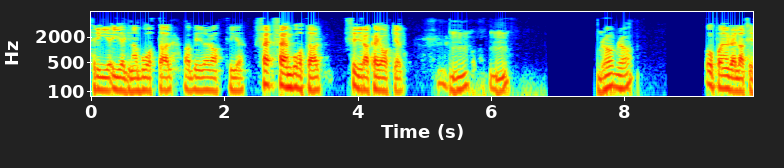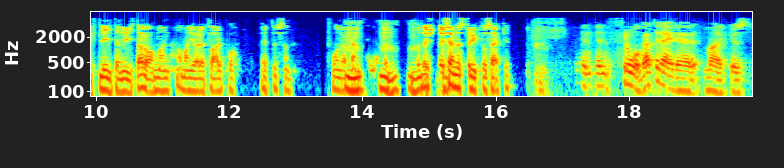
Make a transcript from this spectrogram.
tre egna båtar, vad blir det då? Tre, fem båtar, fyra kajaker. Mm. Mm. Bra, bra. Och på en relativt liten yta då, om man, om man gör ett varv på 1250 mm. meter. Mm. Mm. Så det, det kändes tryggt och säkert. En, en fråga till dig där, Marcus.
